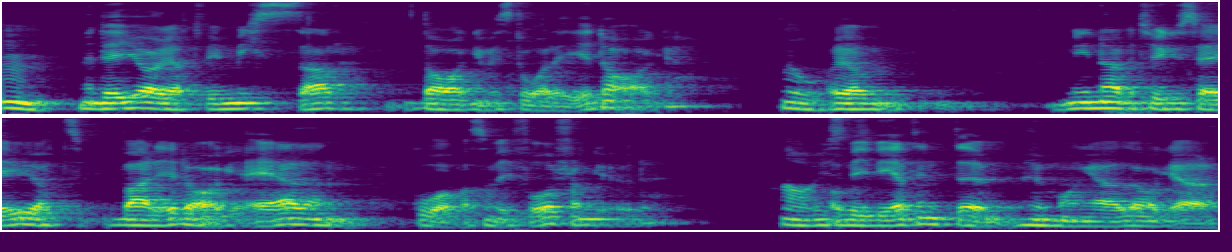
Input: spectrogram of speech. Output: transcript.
Mm. Men det gör ju att vi missar dagen vi står i idag. Jo. Och jag, min övertygelse är ju att varje dag är en gåva som vi får från Gud. Ja. Och vi vet inte hur många dagar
